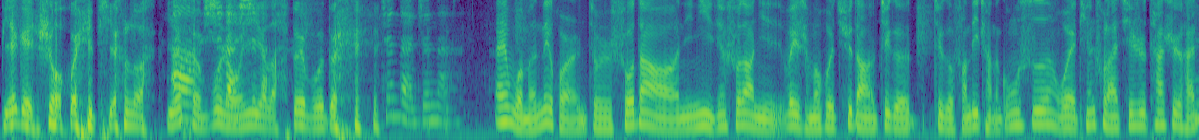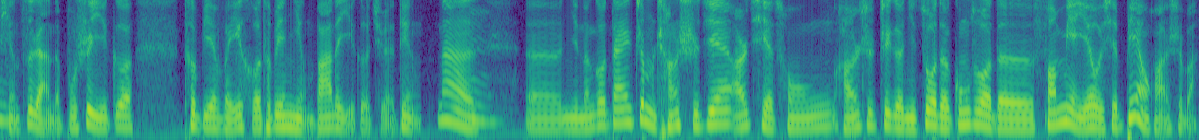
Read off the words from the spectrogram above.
别给社会添乱，也很不容易了，对不对？真的真的。哎，我们那会儿就是说到你，你已经说到你为什么会去到这个这个房地产的公司，我也听出来，其实它是还挺嗯自然的，不是一个特别违和、特别拧巴的一个决定。那、嗯呃，你能够待这么长时间，而且从好像是这个你做的工作的方面也有一些变化，是吧？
